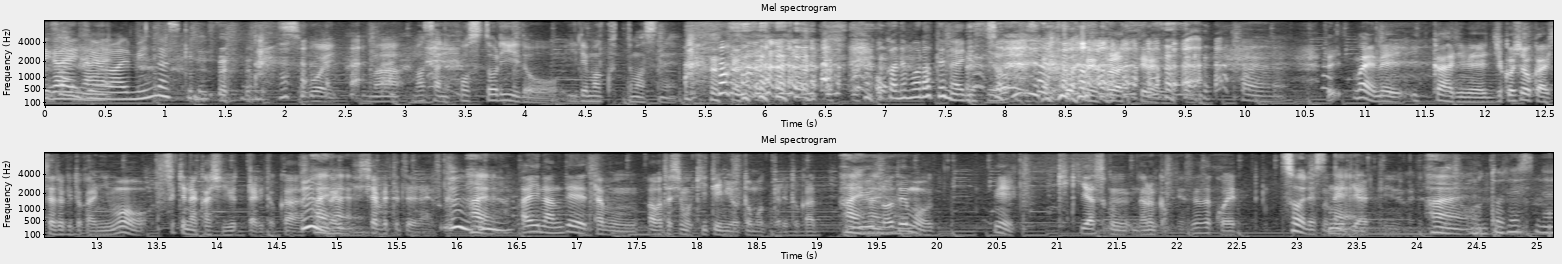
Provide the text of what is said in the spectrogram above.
違い関西人ないはみんな好きです。すごい。今まさにホストリードを入れまくってますね。お金もらってないですよ。もらってる。んですはいはい。で前ね一回初め自己紹介した時とかにも好きな歌手言ったりとかうん。ってたじゃないですか、うんはいああいうなんで多分あ私も聞いてみようと思ったりとかってはいはいい。うのでも、ね聞きやすくなるかもしれないですね声そうですのメディアねっていうのがですね、はい。本当ですね、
